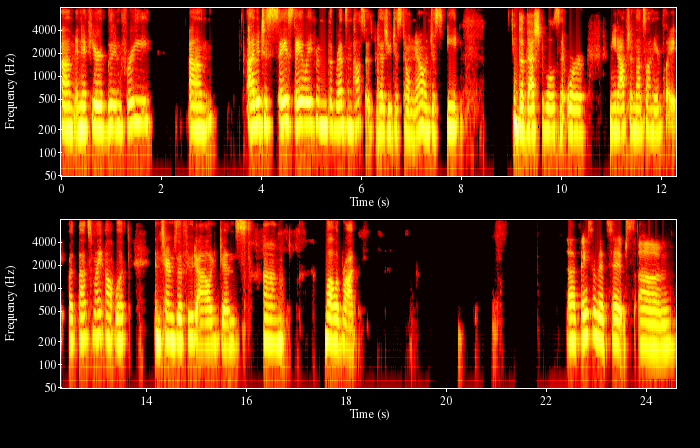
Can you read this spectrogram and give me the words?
Um, and if you're gluten free, um, I would just say stay away from the breads and pastas because you just don't know and just eat the vegetables or meat option that's on your plate. But that's my outlook in terms of food allergens um, while abroad. Uh, thanks for the tips. Um,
